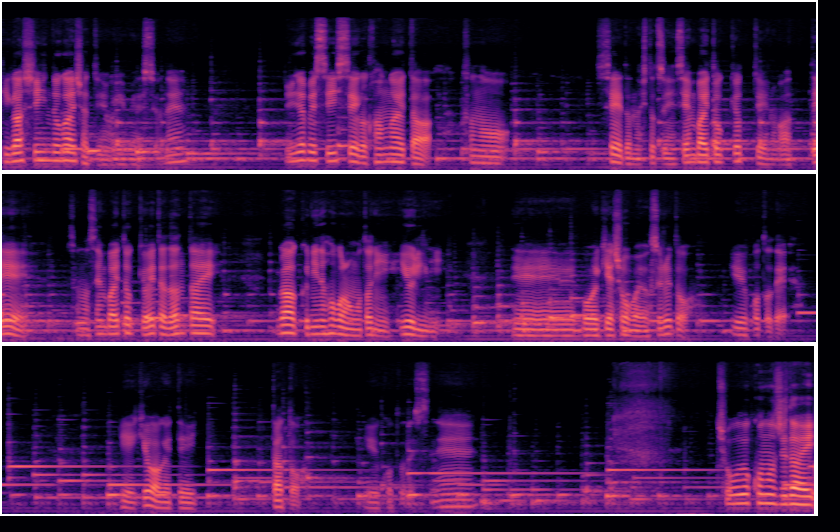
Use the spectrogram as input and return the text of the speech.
東インド会社っていうのが有名ですよね。エリザベス1世が考えたその制度の一つに専売特許っていうのがあって、その専売特許を得た団体が国の保護のもとに有利に、えー、貿易や商売をするということで、利益を上げていったということですね。ちょうどこの時代、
